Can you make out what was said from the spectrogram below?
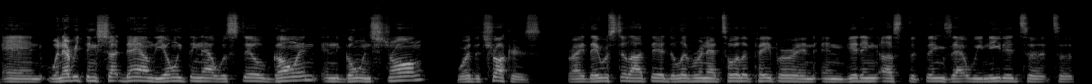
And when everything shut down the only thing that was still going and going strong were the truckers right? They were still out there delivering that toilet paper and and getting us the things that we needed to to,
